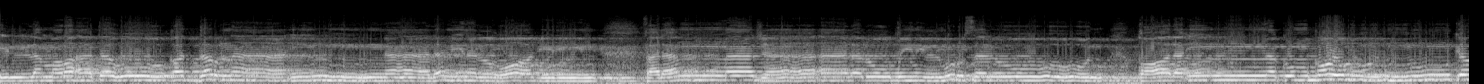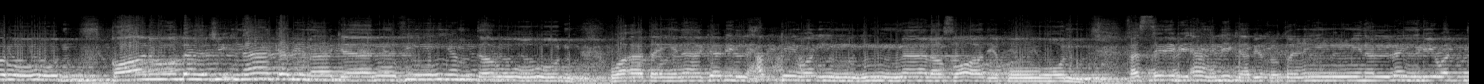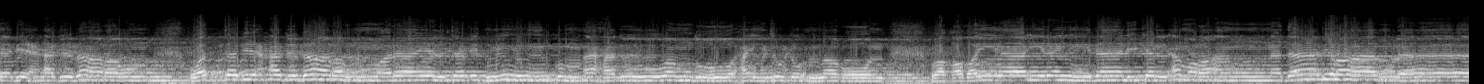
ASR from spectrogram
إلا امرأته قدرنا إنها لمن الغابرين. فلما جاء آل لوط المرسلون قال إنكم قوم منكرون. قالوا بل جئناك بما كانوا فيه يمترون. وأتيناك بالحق وإنا لصادقون. فاسر بأهلك بقطع من الليل واتبع أدبارهم واتبع أدبارهم ولا يلتفت منكم أحد وامضوا حيث تؤمرون. وقضينا إليه ذلك الأمر أن دابر هؤلاء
